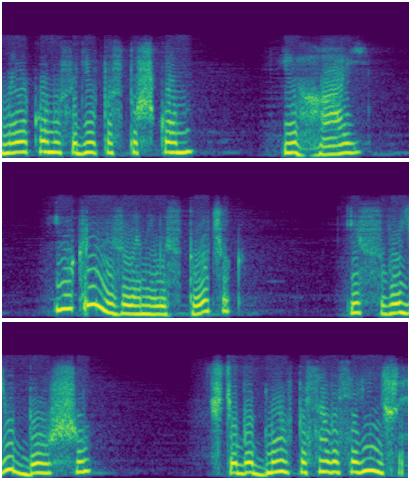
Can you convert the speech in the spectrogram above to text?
на якому сидів пастушком, і гай, і окремий зелений листочок, і свою душу щоб одне вписалося в інше,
